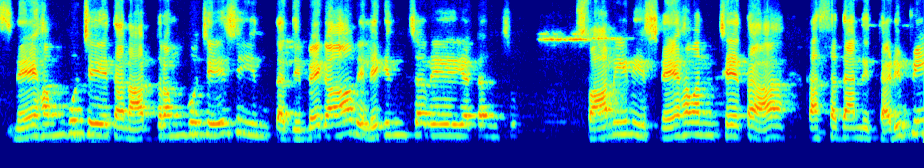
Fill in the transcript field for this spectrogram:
స్నేహంబు చేత నార్ద్రంబు చేసి ఇంత దిబ్బెగా వెలిగించవేయటంచు స్వామి నీ స్నేహం చేత కాస్త దాన్ని తడిపి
